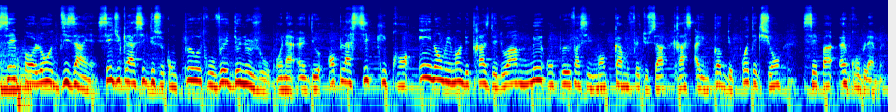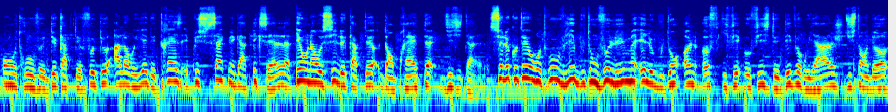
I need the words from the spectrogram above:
Commencer, parlons design. C'est du classique de ce qu'on peut retrouver de nos jours. On a un dos en plastique qui prend énormément de traces de doigts, mais on peut facilement camoufler tout ça grâce à une coque de protection. C'est pas un problème. On retrouve deux capteurs photo à l'oreiller de 13 et plus 5 mégapixels. Et on a aussi le capteur d'empreinte digitale. Sur le côté, on retrouve les boutons volume et le bouton on-off qui fait office de déverrouillage du standard,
